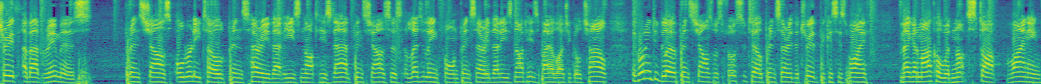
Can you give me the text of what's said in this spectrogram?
truth about rumors. Prince Charles already told Prince Harry that he's not his dad. Prince Charles has allegedly informed Prince Harry that he's not his biological child. According to Globe, Prince Charles was forced to tell Prince Harry the truth because his wife, Meghan Markle, would not stop whining.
